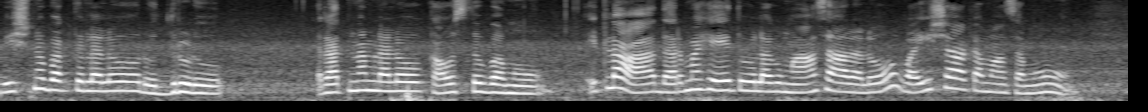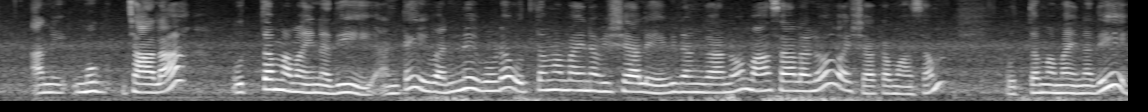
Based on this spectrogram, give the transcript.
విష్ణు భక్తులలో రుద్రుడు రత్నములలో కౌస్తుభము. ఇట్లా ధర్మహేతువులకు మాసాలలో వైశాఖ మాసము అని ము చాలా ఉత్తమమైనది. అంటే ఇవన్నీ కూడా ఉత్తమమైన విషయాలు ఏ విధంగానో మాసాలలో వైశాఖ మాసం ఉత్తమమైనది.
